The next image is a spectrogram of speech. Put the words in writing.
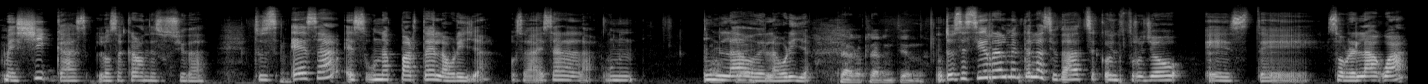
mexicas lo sacaron de su ciudad. Entonces, esa es una parte de la orilla. O sea, esa era la- un, un lado de la orilla. Claro, claro, entiendo. Entonces sí, realmente la ciudad se construyó este, sobre el agua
